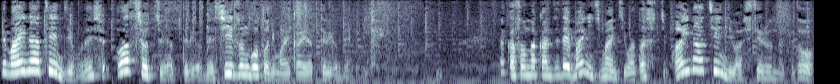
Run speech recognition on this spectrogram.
で、マイナーチェンジもね、はしょっちゅうやってるよね。シーズンごとに毎回やってるよね、みたいな。なんかそんな感じで、毎日毎日私たちマイナーチェンジはしてるんだけど、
